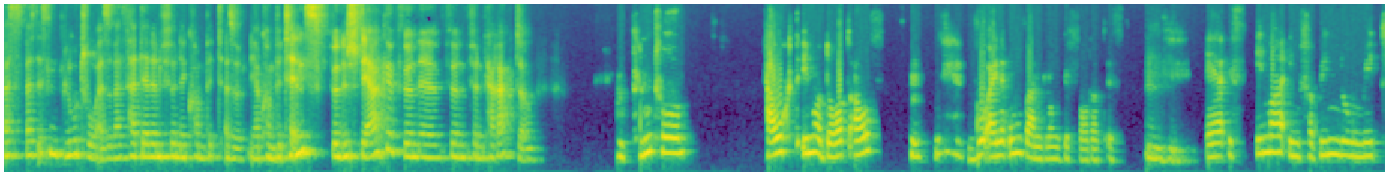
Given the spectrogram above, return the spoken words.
was, was ist ein Pluto? Also was hat der denn für eine Kompet also, ja, Kompetenz, für eine Stärke, für, eine, für, für einen Charakter? Pluto taucht immer dort auf, wo eine Umwandlung gefordert ist. Mhm. Er ist immer in Verbindung mit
